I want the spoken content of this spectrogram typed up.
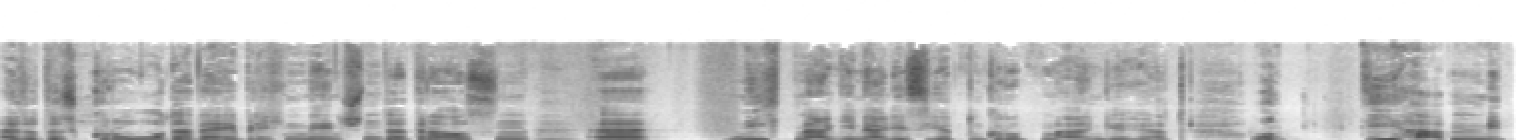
also das Gros der weiblichen Menschen da draußen äh, nicht marginalisierten Gruppen angehört. Und die haben mit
